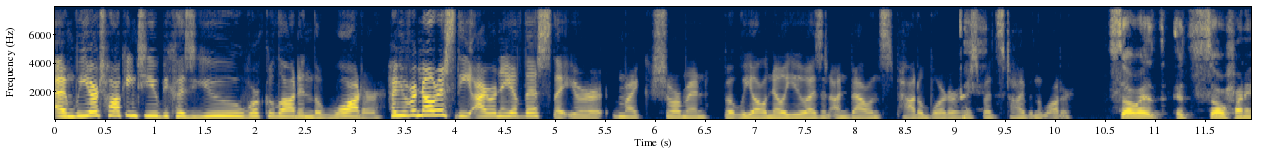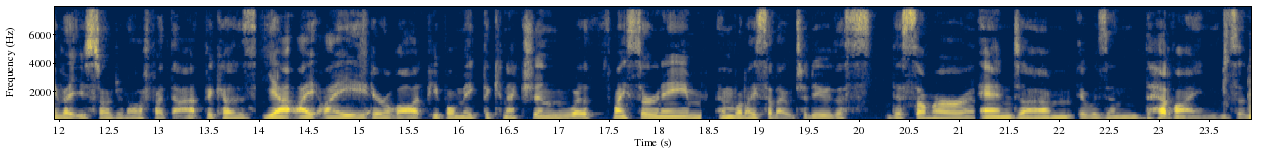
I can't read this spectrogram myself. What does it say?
And we are talking to you because you work a lot in the water. Have you ever noticed the irony of this that you're Mike Shoreman, but we all know you as an unbalanced paddleboarder who spends time in the water? So it's it's so funny that you started off with that because yeah, I I hear a lot people make the connection with my surname and what I set out to do this this summer, and um, it was in the headlines, and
